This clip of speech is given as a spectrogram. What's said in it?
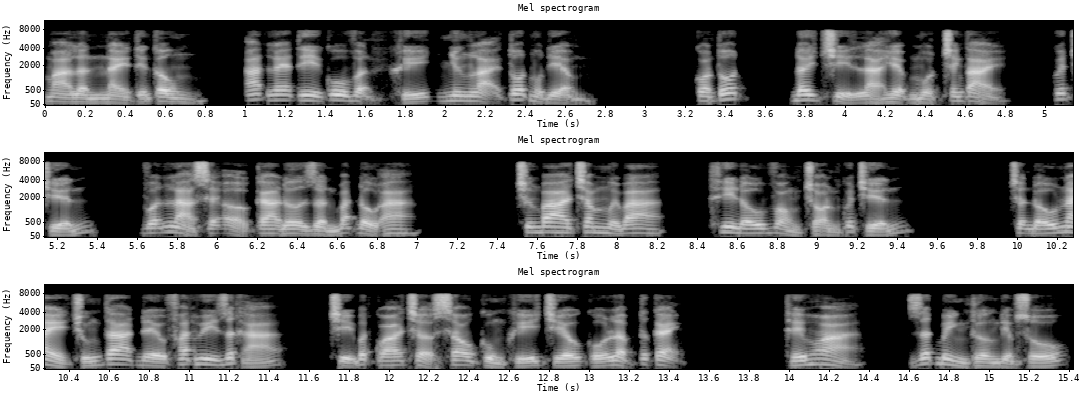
mà lần này tiến công atletico vận khí nhưng lại tốt một điểm còn tốt đây chỉ là hiệp một tranh tài quyết chiến vẫn là sẽ ở ca đơ dần bắt đầu a chương ba trăm mười ba thi đấu vòng tròn quyết chiến trận đấu này chúng ta đều phát huy rất khá chỉ bất quá trở sau cùng khí chiếu cố lập tức cạnh thế hòa rất bình thường điểm số,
